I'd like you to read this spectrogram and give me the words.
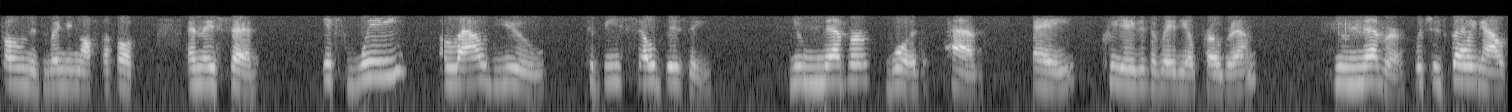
phone is ringing off the hook?" And they said, "If we allowed you to be so busy, you never would have a created the radio program. You never, which is going out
